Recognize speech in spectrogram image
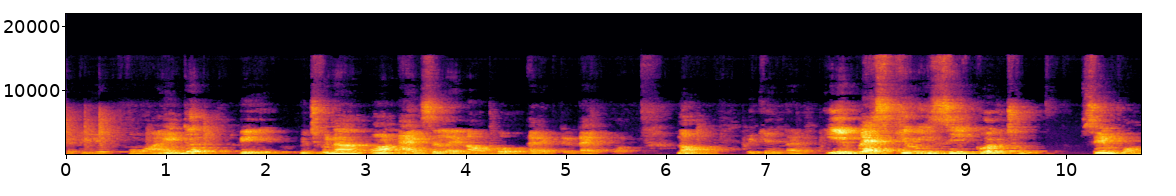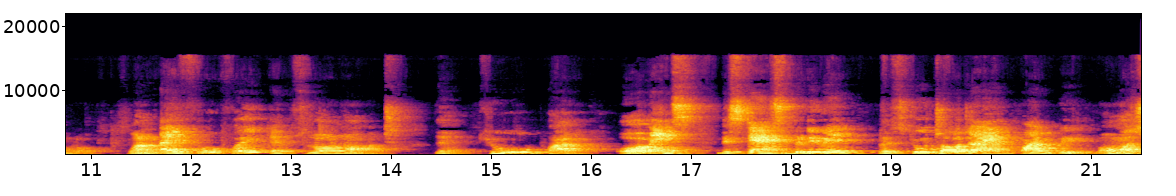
that is a point P which will are on axial line of electric dipole. Now we can write E plus Q is equal to same formula 1 by 4 pi epsilon naught then Q by O means distance between plus Q charge and point P how much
